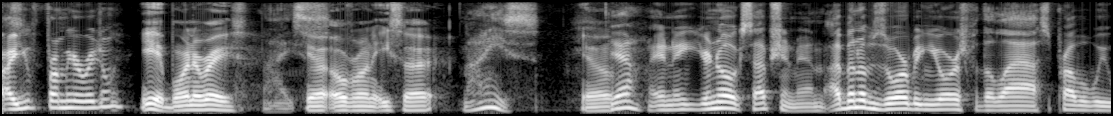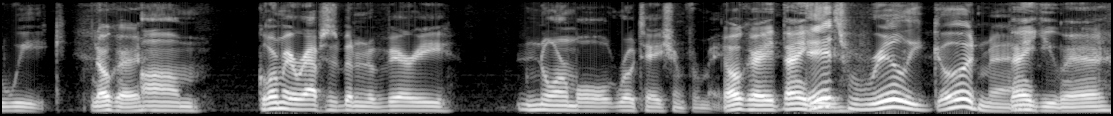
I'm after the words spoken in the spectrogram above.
are you from here originally? Yeah, born and raised. Nice. Yeah, over on the east side. Nice. Yeah. Yeah, and you're no exception, man. I've been absorbing yours for the last probably week. Okay. Um, Gourmet Raps has been in a very normal rotation for me. okay, thank you. It's really good, man. Thank you, man.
